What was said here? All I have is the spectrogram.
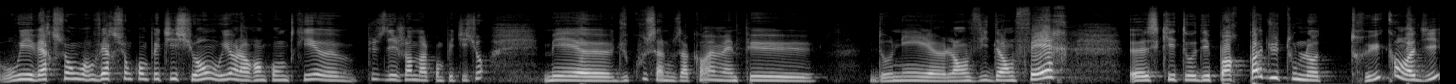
Oui, version, version compétition. Oui, on a rencontré plus des gens dans la compétition. Mais du coup, ça nous a quand même un peu donné euh, l'envie d'en faire. Euh, ce qui est au départ pas du tout notre truc, on va dire.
